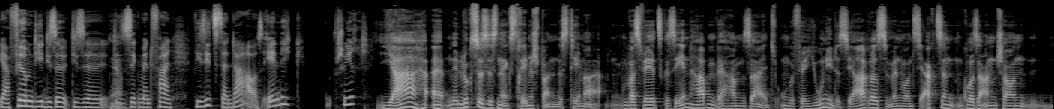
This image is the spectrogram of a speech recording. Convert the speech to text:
ja, Firmen, die in diese, diese, ja. dieses Segment fallen. Wie sieht es denn da aus? Ähnlich schwierig? Ja, äh, Luxus ist ein extrem spannendes Thema. Was wir jetzt gesehen haben, wir haben seit ungefähr Juni des Jahres, wenn wir uns die Aktienkurse anschauen,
